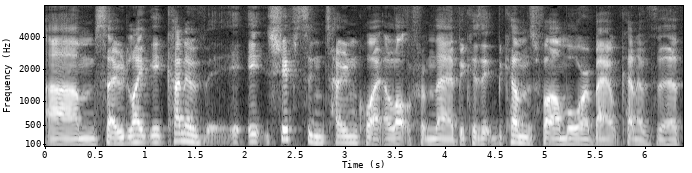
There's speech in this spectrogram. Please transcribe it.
Um, so like it kind of it, shifts in tone quite a lot from there because it becomes far more about kind of the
